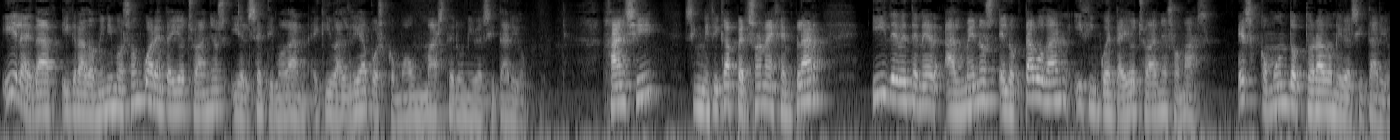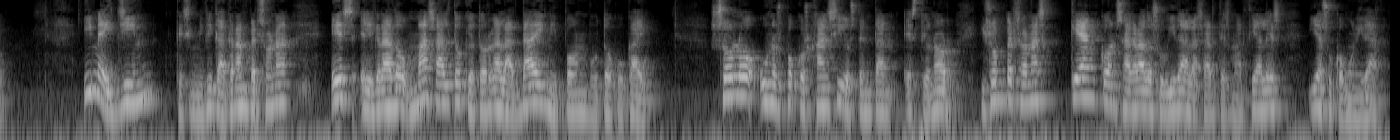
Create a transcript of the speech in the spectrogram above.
y la edad y grado mínimo son 48 años y el séptimo dan equivaldría pues como a un máster universitario. Hanshi significa persona ejemplar y debe tener al menos el octavo dan y 58 años o más. Es como un doctorado universitario. Y Meijin, que significa gran persona, es el grado más alto que otorga la Dai Nippon Butokukai. Solo unos pocos Hanshi ostentan este honor y son personas que han consagrado su vida a las artes marciales y a su comunidad.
